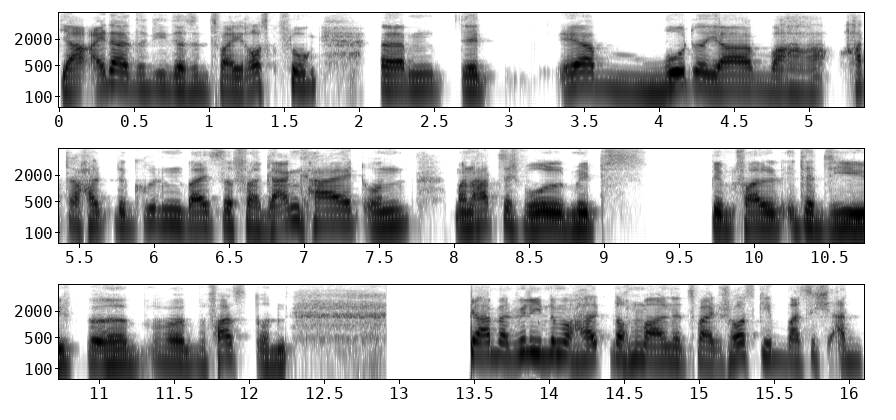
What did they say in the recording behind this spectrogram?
ja, einer, die, da sind zwei rausgeflogen. Ähm, der, er wurde ja, war, hatte halt eine grün-weiße Vergangenheit und man hat sich wohl mit dem Fall intensiv äh, befasst und ja, man will ihm halt noch mal eine zweite Chance geben, was ich an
